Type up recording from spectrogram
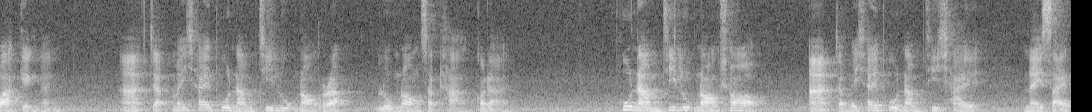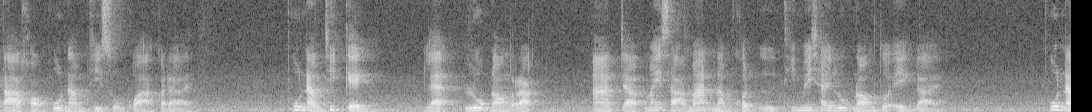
ว่าเก่งนั้น อาจจะไม่ใช่ผู้นำที่ลูกน้องรัก ลูกน้องศรัทธาก็ได้ ผู้นำที่ลูกน้องชอบ อาจจะไม่ใช่ผู้นำที่ใช่ในสายตาของผู้นำที่สูงกว่าก็ได้ ผู้นำที่เก่งและลูกน้องรัก อาจจะไม่สามารถนำคนอื่นที่ไม่ใช่ลูกน้องตัวเองได้ ผู้น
